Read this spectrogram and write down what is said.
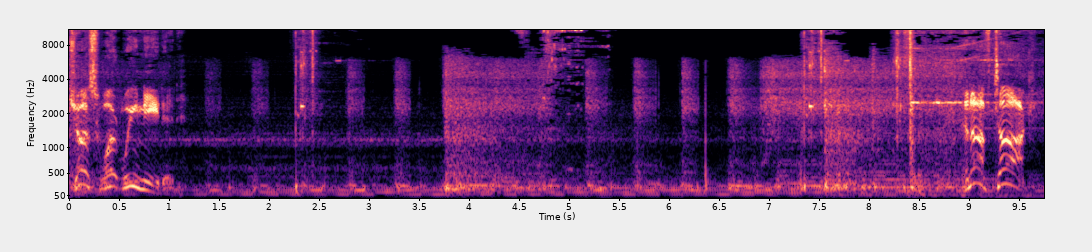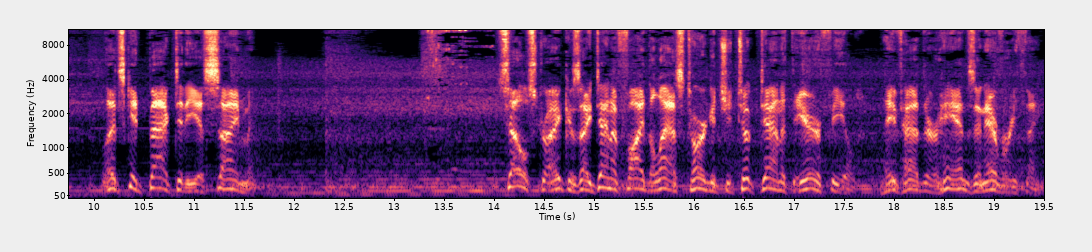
Just what we needed. Enough talk! Let's get back to the assignment. Cellstrike has identified the last target you took down at the airfield. They've had their hands in everything.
